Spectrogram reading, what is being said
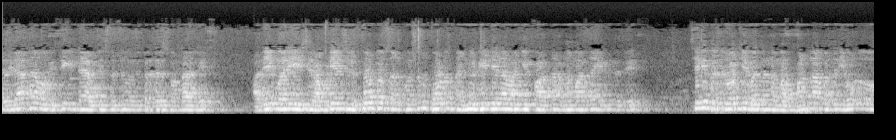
சரியான ஒரு இது இல்லை அப்படின்னு சொல்லி வந்து பிரதர் சொன்னார். அதே மாதிரி சரி அப்படியே சொல்லி ஃபோட்டோஸ் அனுப்பிச்சு ஃபோட்டோஸ் நான் இன்னும் டீட்டெயிலாக வாங்கி பார்த்தேன். அந்த மாதிரி தான் இருந்தது. சரி பிரதர் ஓகே பிரதர் நம்ம பண்ணலாம் பிரதர். எவ்வளோ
